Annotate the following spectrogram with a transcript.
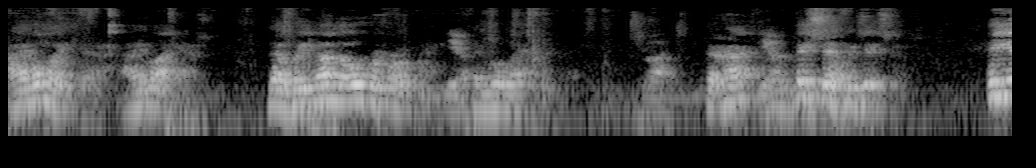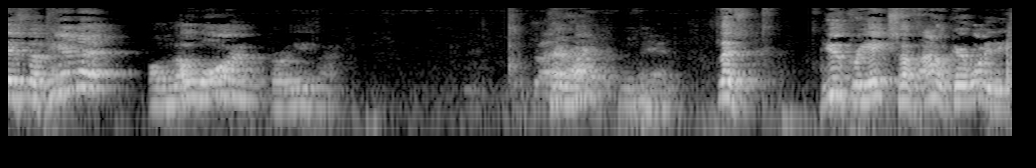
I am Omega. I am last. There'll be none to overthrow me Yeah. and rule after. Right. Is that right? Yeah. He's self-existent. He is dependent on no one or anything. Is that right? Yeah. Listen, you create something. I don't care what it is.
